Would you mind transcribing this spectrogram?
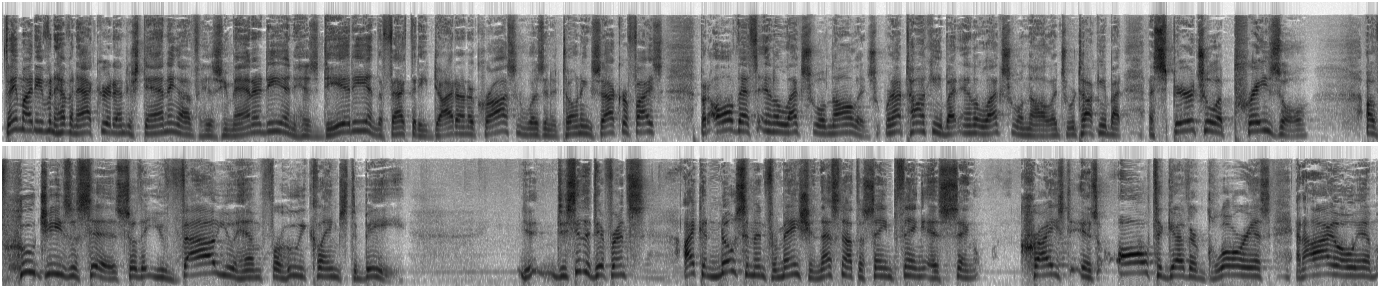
They might even have an accurate understanding of his humanity and his deity and the fact that he died on a cross and was an atoning sacrifice, but all that's intellectual knowledge. We're not talking about intellectual knowledge, we're talking about a spiritual appraisal of who Jesus is so that you value him for who he claims to be. You, do you see the difference? I can know some information. That's not the same thing as saying Christ is altogether glorious and I owe him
